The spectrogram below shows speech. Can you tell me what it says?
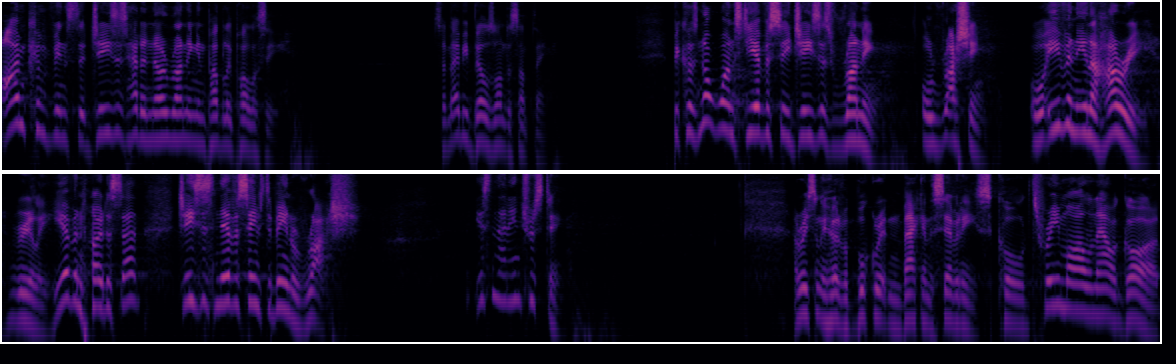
I'm convinced that Jesus had a no running in public policy. So maybe Belle's onto something. Because not once do you ever see Jesus running or rushing or even in a hurry, really. You ever notice that? Jesus never seems to be in a rush. Isn't that interesting? I recently heard of a book written back in the 70s called Three Mile an Hour God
